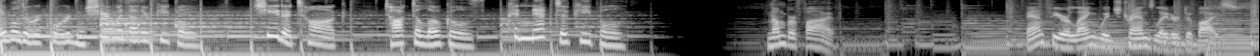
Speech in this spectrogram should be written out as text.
able to record and share with other people. Cheetah Talk. Talk to locals. Connect to people. Number 5. Anfier Language Translator Device.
